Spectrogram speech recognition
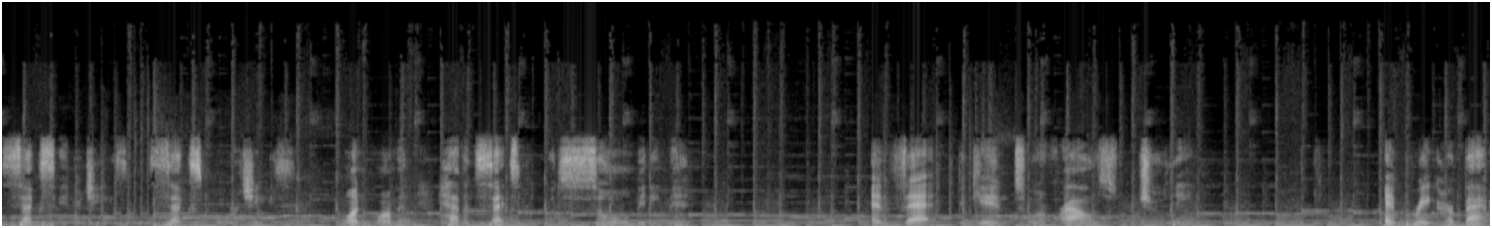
sex energies, sex orgies. One woman having sex with so many men. And that began to arouse Julie and bring her back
